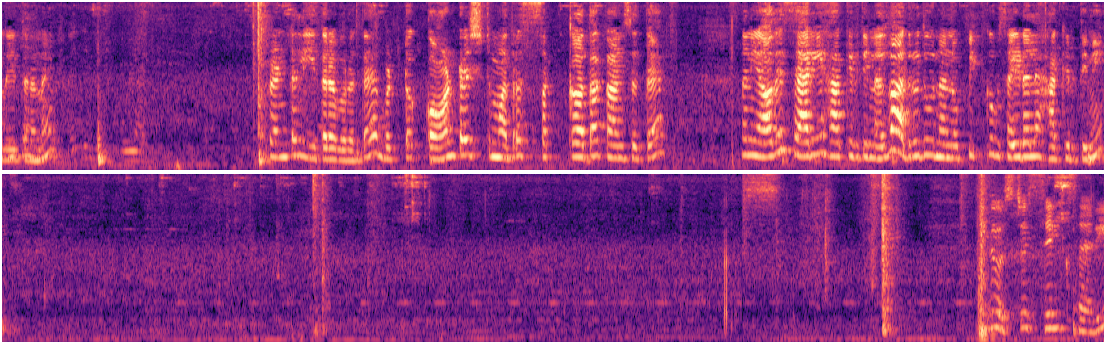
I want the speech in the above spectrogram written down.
ಅದೇ ಥರನೇ ಫ್ರಂಟಲ್ಲಿ ಈ ಥರ ಬರುತ್ತೆ, ಬಟ್ ಕಾಂಟ್ರಾಸ್ಟ್ ಮಾತ್ರ ಸಖತ್ತಾಗಿ ಕಾಣಿಸುತ್ತೆ. ನಾನು ಯಾವುದೇ ಸ್ಯಾರಿ ಹಾಕಿರ್ತೀನಲ್ವ, ಅದ್ರದ್ದು ನಾನು ಪಿಕ್ ಸೈಡಲ್ಲೇ ಹಾಕಿರ್ತೀನಿ. ಅಷ್ಟೇ silk sari.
